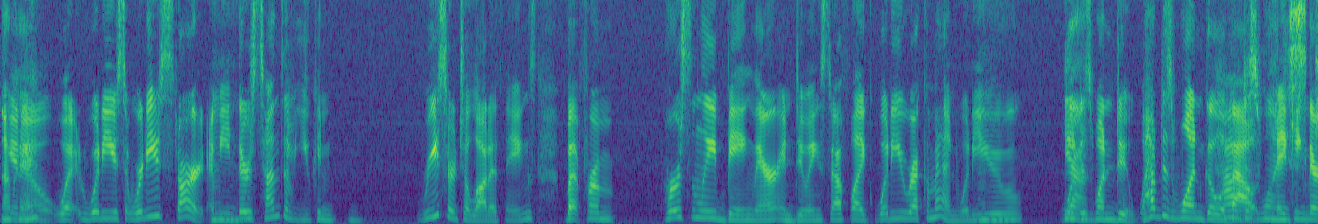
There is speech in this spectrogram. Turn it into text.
You Okay. Mm-hmm. know what? What do you say? Where do you start? I mean, there's tons of you can research a lot of things, but from personally being there and doing stuff, like what do you recommend? What do you what. Yeah. does one do? How does one go How about one making their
